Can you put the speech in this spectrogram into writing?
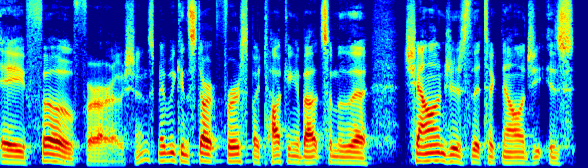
a foe for our oceans. Maybe we can start first by talking about some of the challenges that technology is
